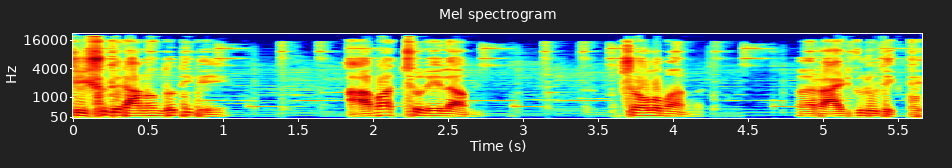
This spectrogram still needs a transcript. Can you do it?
শিশুদের আনন্দ দিবে। আবার চলে এলাম চলমান রাইডগুলো দেখতে।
